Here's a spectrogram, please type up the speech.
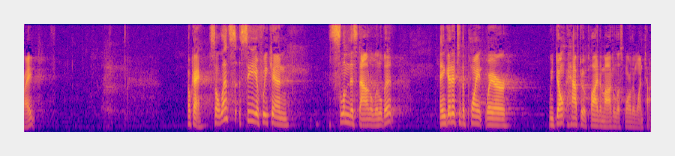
right? Okay, so let's see if we can slim this down a little bit and get it to the point where we don't have to apply the modulus more than one time.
